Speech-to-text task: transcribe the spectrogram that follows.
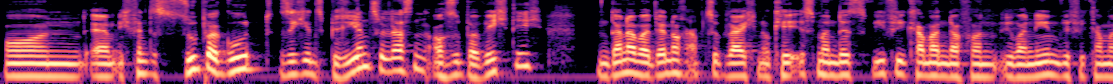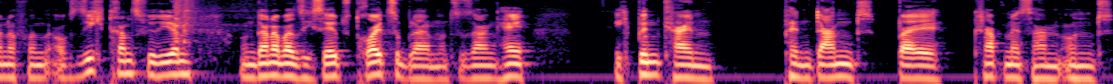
Und ähm, ich finde es super gut, sich inspirieren zu lassen, auch super wichtig. Und dann aber dennoch abzugleichen, okay, ist man das, wie viel kann man davon übernehmen, wie viel kann man davon auf sich transferieren und dann aber sich selbst treu zu bleiben und zu sagen, hey, ich bin kein Pendant bei Klappmessern und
